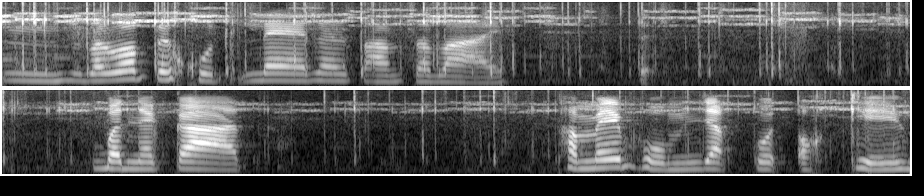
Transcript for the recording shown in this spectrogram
อืมแปลว่าไปขุดแร่ได้ตามสบาย บรรยากาศทำให้ผมอยากกดออกเกม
